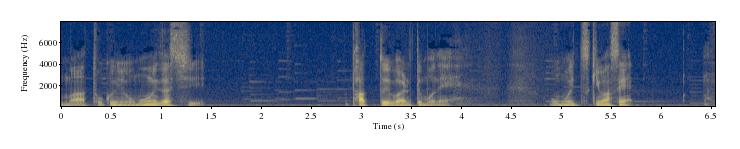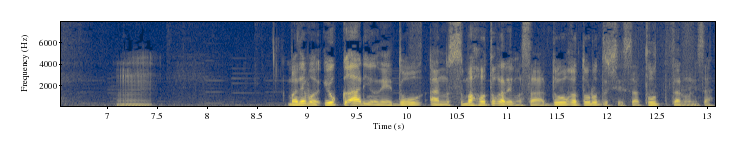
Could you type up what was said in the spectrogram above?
まあ特に思い出しパッと言われてもね思いつきません。うん。まあでもよくあるよね。どうあのスマホとかでもさ動画撮ろうとしてさ撮ってたのにさ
